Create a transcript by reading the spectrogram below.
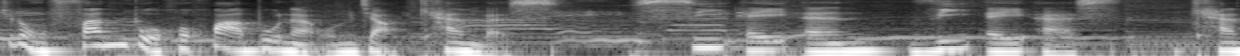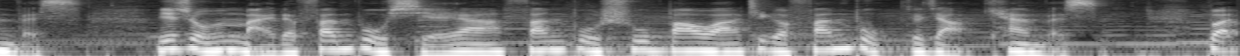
这种帆布或画布呢，我们叫 canvas，c a n v a s，canvas。也是我们买的帆布鞋呀、帆布书包啊，这个帆布就叫 canvas。But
